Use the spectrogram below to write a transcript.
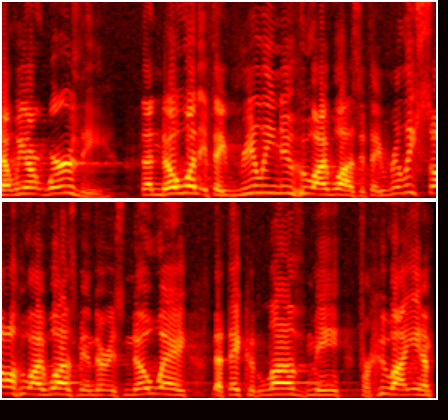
that we aren't worthy that no one, if they really knew who I was, if they really saw who I was, man, there is no way that they could love me for who I am.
